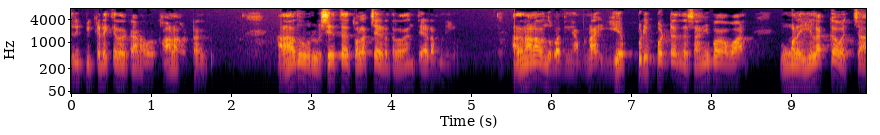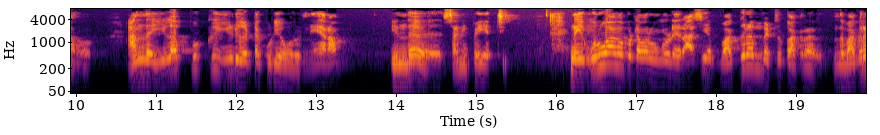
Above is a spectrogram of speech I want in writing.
திருப்பி கிடைக்கிறதுக்கான ஒரு காலகட்டம் இது. அதாவது ஒரு விஷயத்த தொலைச்ச இடத்துல தான் தேட முடியும். அதனால வந்து பாத்தீங்க அப்படின்னா எப்படிப்பட்ட இந்த சனி பகவான் உங்களை இழக்க வச்சாரோ அந்த இழப்புக்கு ஈடுகட்டக்கூடிய ஒரு நேரம் இந்த சனி பெயர்ச்சி. இன்னைக்கு குருவாகப்பட்டவர் உங்களுடைய ராசியை வக்ரம் பெற்று பார்க்குறாரு. இந்த வக்ர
